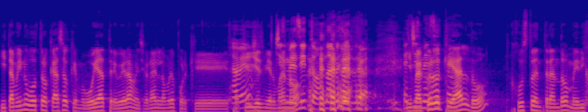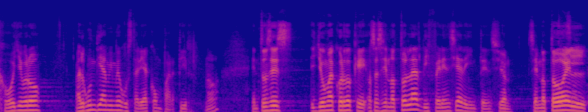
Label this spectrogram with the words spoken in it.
Y también hubo otro caso que me voy a atrever a mencionar el nombre porque está A ver, aquí y es mi hermano. Chismecito. No, no es verdad. Y me acuerdo que. Aldo, justo entrando, me dijo, oye, bro, algún día a mí me gustaría compartir, ¿no? Entonces, yo me acuerdo que, o sea, se notó la diferencia de intención. Se notó el,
